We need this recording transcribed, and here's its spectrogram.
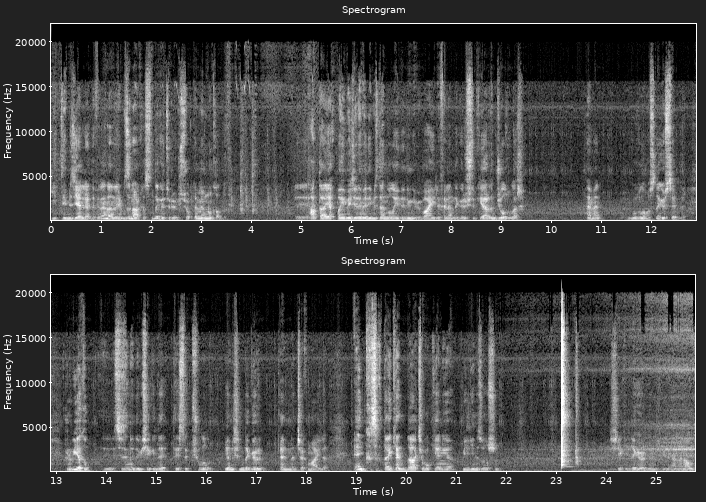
gittiğimiz yerlerde falan aracımızın arkasında götürüyoruz. Çok da memnun kaldık. Ee, Hatta yakmayı beceremediğimizden dolayı dediğim gibi bayiyle falan da görüştük. Yardımcı oldular. Hemen uygulaması da gösterdiler. Şunu bir yakıp e, sizinle de bir şekilde test etmiş olalım. Yanışını da görün kendinden çakmağıyla. En kısıktayken daha çabuk yanıyor. Bilginiz olsun. Şu şekilde gördüğünüz gibi hemen aldı.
